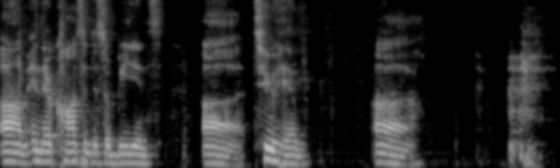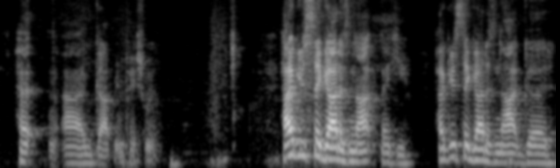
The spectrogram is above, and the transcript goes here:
um, in their constant disobedience uh, to Him? Uh, I got being patient with. How can you say God is not? Thank you. How can you say God is not good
